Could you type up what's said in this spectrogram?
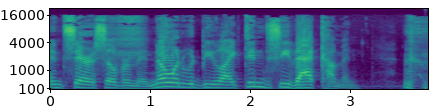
and Sarah Silverman. No one would be like, "Didn't see that coming."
